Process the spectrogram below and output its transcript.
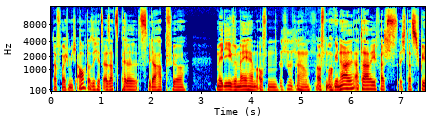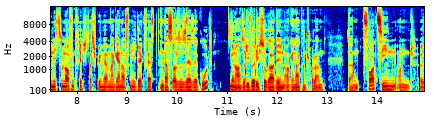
Da freue ich mich auch, dass ich jetzt Ersatzpedals wieder habe für Medieval Mayhem auf dem, äh, auf dem Original Atari, falls ich das Spiel nicht zum Laufen kriege. Das spielen wir immer gerne auf dem Eject Fest. Und das ist also sehr, sehr gut. Genau, also die würde ich sogar den Original-Controllern dann vorziehen und äh,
